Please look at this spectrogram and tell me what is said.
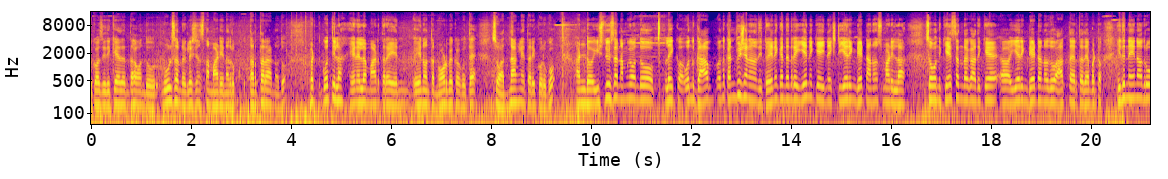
ಬಿಕಾಸ್ ಇದಕ್ಕೆ ಆದಂತಹ ಒಂದು ರೂಲ್ಸ್ ಆ್ಯಂಡ್ ರೆಗ್ಯುಲೇಷನ್ಸ್ನ ಮಾಡಿ ಏನಾದರೂ ತರ್ತಾರ ಅನ್ನೋದು ಬಟ್ ಗೊತ್ತಿಲ್ಲ, ಏನೆಲ್ಲ ಮಾಡ್ತಾರೆ, ಏನು ಏನು ಅಂತ ನೋಡಬೇಕಾಗುತ್ತೆ ಸೊ ಹದಿನಾಲ್ಕನೇ ತಾರೀಕುವರೆಗೂ ಆ್ಯಂಡ್ ಇಷ್ಟು ದಿವಸ ನಮಗೆ ಒಂದು ಲೈಕ್ ಒಂದು ಗಾ ಒಂದು ಕನ್ಫ್ಯೂಷನ್ ಅನ್ನೋದಿತ್ತು, ಏನಕ್ಕೆ ಏನಕ್ಕೆ ನೆಕ್ಸ್ಟ್ ಇಯರಿಂಗ್ ಡೇಟ್ನ ಅನೌನ್ಸ್ ಮಾಡಿಲ್ಲ ಸೊ ಒಂದು ಕೇಸ್ ಅಂದಾಗ ಅದಕ್ಕೆ ಇಯರಿಂಗ್ ಡೇಟ್ ಅನ್ನೋದು ಆಗ್ತಾ ಇರ್ತದೆ ಬಟ್ ಇದನ್ನೇನಾದರೂ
